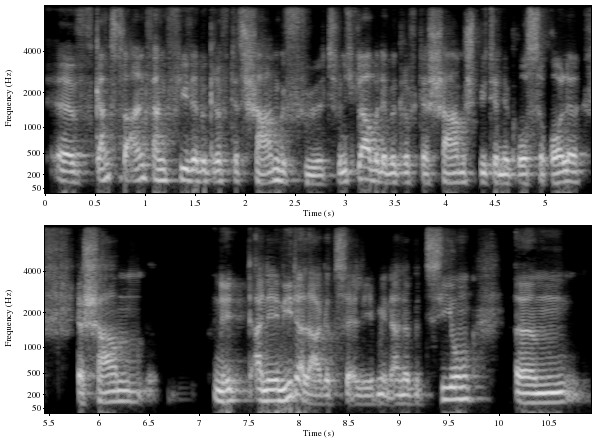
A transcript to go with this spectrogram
äh, ganz zu Anfang fiel der Begriff des Schamgefühls. Und ich glaube, der Begriff der Scham spielt hier eine große Rolle. Der Scham eine Niederlage zu erleben in einer Beziehung, ähm,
